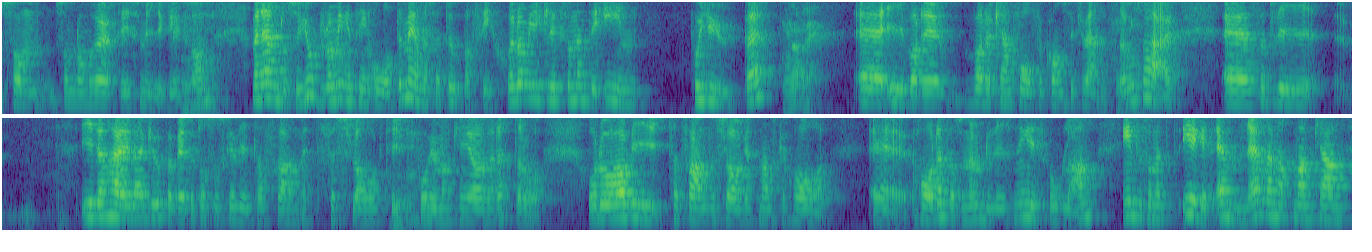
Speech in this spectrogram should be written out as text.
som, som de rökte i smyg liksom. Mm. Men ändå så gjorde de ingenting åt det mer än att sätta upp affischer. De gick liksom inte in på djupet eh, i vad det, vad det kan få för konsekvenser Mm. och så här. Eh, så att vi i den här, i det här grupparbetet då så ska vi ta fram ett förslag typ Mm. på hur man kan göra detta då. Och då har vi tagit fram förslag att man ska ha, eh, ha detta som undervisning i skolan. Inte som ett eget ämne men att man kan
